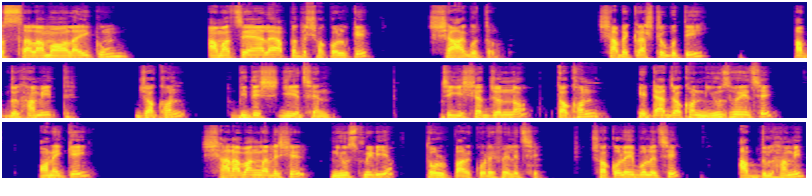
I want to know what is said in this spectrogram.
আসসালামু আলাইকুম। আমার চ্যানেলে আপনাদের সকলকে স্বাগত। সাবেক রাষ্ট্রপতি আব্দুল হামিদ যখন বিদেশ গিয়েছেন চিকিৎসার জন্য, তখন এটা যখন নিউজ হয়েছে, অনেকেই সারা বাংলাদেশের নিউজ মিডিয়া তোলপাড় করে ফেলেছে। সকলেই বলেছে, আব্দুল হামিদ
